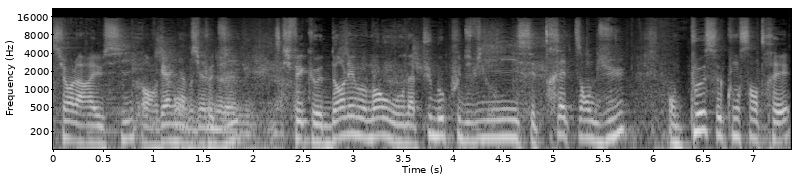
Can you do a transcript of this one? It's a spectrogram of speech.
Si on la réussit, on regagne un petit peu de, vie. Ce qui fait que dans les moments où on n'a plus beaucoup de vie, c'est très tendu, on peut se concentrer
